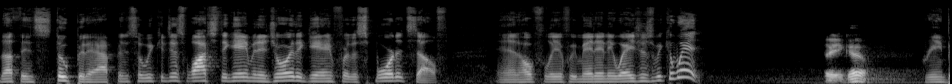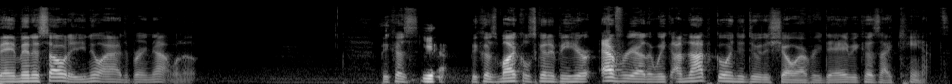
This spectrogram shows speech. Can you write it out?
nothing stupid happens so we can just watch the game and enjoy the game for the sport itself. And hopefully, if we made any wagers, we can win. There you go. Green Bay, Minnesota. You knew I had to bring that one up because Yeah. because Michael's going to be here every other week. I'm not going to do the show every day because I can't.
